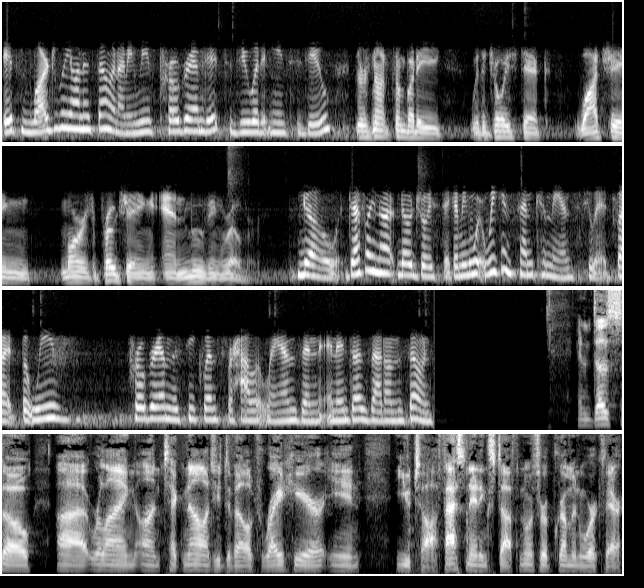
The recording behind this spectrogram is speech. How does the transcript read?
it's largely on its own. I mean, we've programmed it to do what it needs to do. There's not somebody with a joystick watching Mars approaching and moving rover. No, definitely not no joystick. I mean, we, we can send commands to it, but but we've programmed the sequence for how it lands, and, and it does that on its own. And it does so uh, relying on technology developed right here in Utah. Fascinating stuff. Northrop Grumman work there.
